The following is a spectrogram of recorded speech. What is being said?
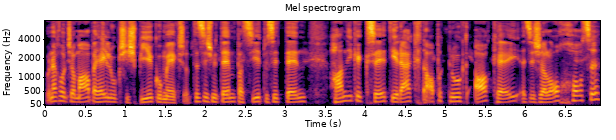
Und dann kommst du am Abend, hey, schaust in den Spiegel und merkst, und das ist mit dem passiert und seitdem habe ich gesehen, direkt runtergeschaut, okay, es ist eine Lochhose,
